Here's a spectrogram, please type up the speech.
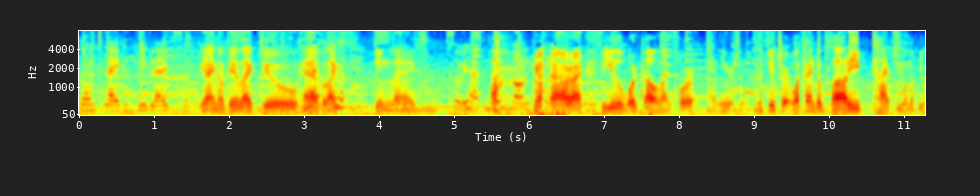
don't like big legs. Yeah, I know they like to have Yeah. like thin legs. So we have no long classes. All right. If you work out like for 10 years in the future, what kind of body types you want to be?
